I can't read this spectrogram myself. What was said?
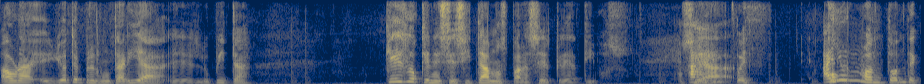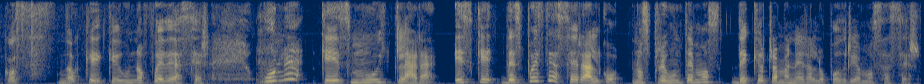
Ahora, eh, yo te preguntaría, eh, Lupita, ¿qué es lo que necesitamos para ser creativos? O sea, pues hay un montón de cosas, ¿no? Que, que uno puede hacer. Una que es muy clara es que después de hacer algo, nos preguntemos de qué otra manera lo podríamos hacer.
